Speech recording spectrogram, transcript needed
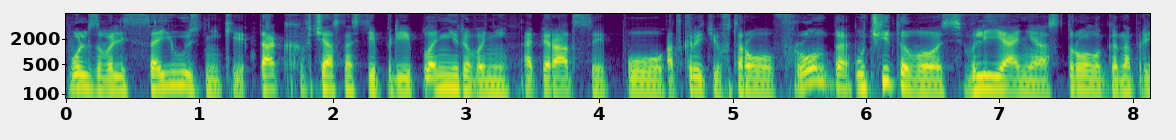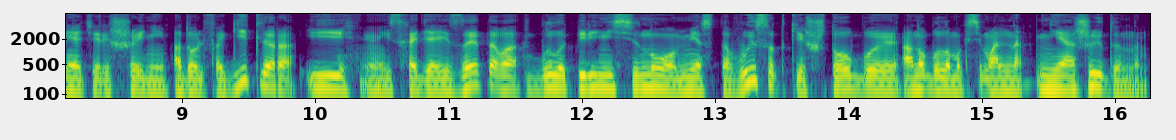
пользовались союзники. Так, в частности, при планировании операции по открытию Второго фронта учитывалось влияние астролога на принятие решений Адольфа Гитлера, и, э, исходя из этого, было перенесено место высадки, чтобы оно было максимально неожиданным.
